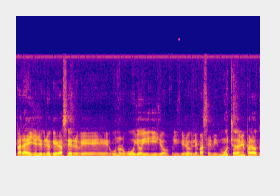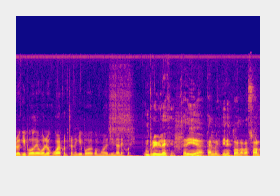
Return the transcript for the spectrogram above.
para ello yo creo que va a ser un orgullo y, yo creo que les va a servir mucho también para otro equipo de bolos jugar contra un equipo como el Linares Jorge. Un privilegio, sería, Carlos, y tienes toda la razón,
